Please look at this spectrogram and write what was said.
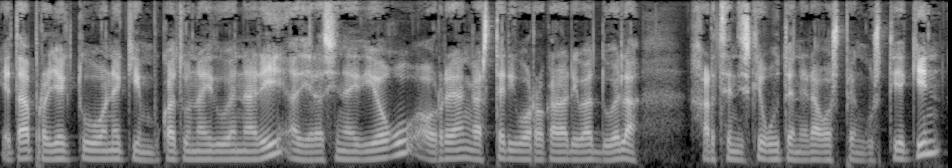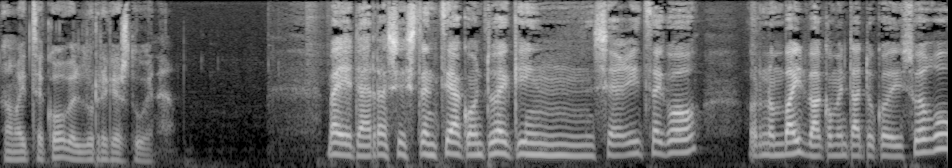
Eta proiektu honekin bukatu nahi duenari, adierazi nahi diogu, aurrean gazteri borrokalari bat duela, jartzen dizkiguten eragozpen guztiekin, amaitzeko beldurrik ez duena. Bai, eta resistentzia kontuekin segitzeko, hor non bait, ba, komentatuko dizuegu,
